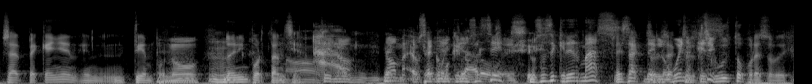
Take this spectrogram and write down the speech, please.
O sea, pequeña en, en tiempo, no, no en importancia. Sí, no, no, ma- o sea, como que nos Claro, hace, güey, sí. nos hace querer más Exacto, de lo exacto. buena que Es es. justo por eso lo dije.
